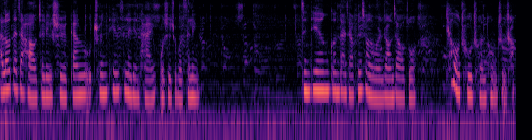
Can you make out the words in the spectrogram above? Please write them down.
Hello，大家好，这里是甘露春天系列电台，我是主播司令。今天跟大家分享的文章叫做《跳出传统职场，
